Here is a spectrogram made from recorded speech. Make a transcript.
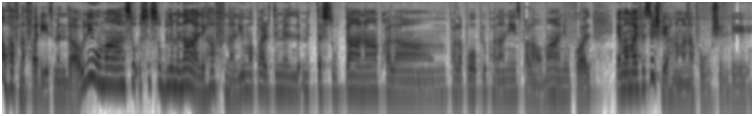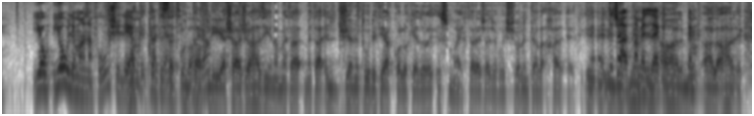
Hawn ħafna affarijiet minn dawn li huma subliminali ħafna li huma parti mit-testut tagħna bħala poplu, bħala nies, bħala umani wkoll, imma ma jfissirx li aħna ma nafux illi jew li ma nafux illi hemm. Kemm tista' tkun taf li hija xi ħaġa ħażina meta l-ġenituri tiegħek kollok jgħidu isma' iktar xi ħaġa fuq ix-xogħol inti għalaq ħalqek. Eh, diġà qed nagħmilek. Qalmek għalaq ħalqek.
